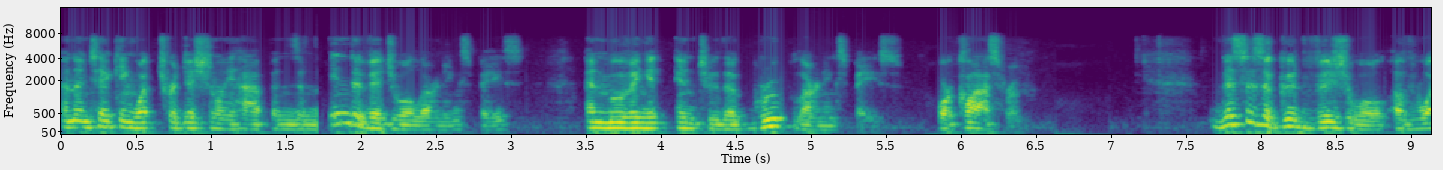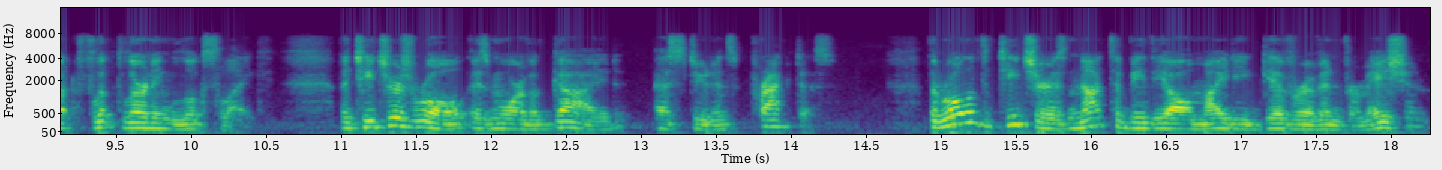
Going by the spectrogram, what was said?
and then taking what traditionally happens in the individual learning space and moving it into the group learning space or classroom. This is a good visual of what flipped learning looks like. The teacher's role is more of a guide as students practice. The role of the teacher is not to be the almighty giver of information.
